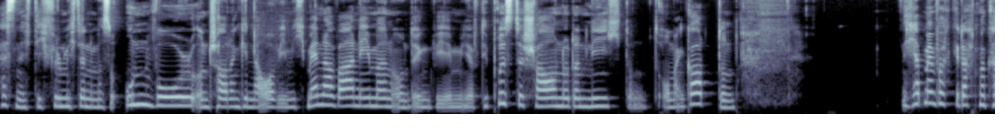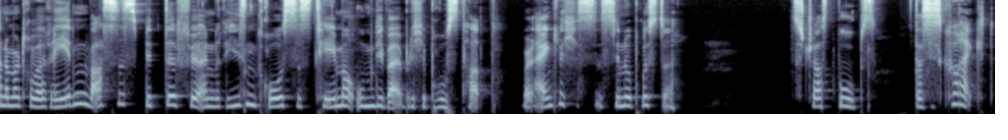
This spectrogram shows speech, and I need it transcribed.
weiß nicht, ich fühle mich dann immer so unwohl und schaue dann genauer, wie mich Männer wahrnehmen und irgendwie mir auf die Brüste schauen oder nicht und oh mein Gott und ich habe mir einfach gedacht, man kann einmal drüber reden, was es bitte für ein riesengroßes Thema um die weibliche Brust hat. Weil eigentlich ist es sind nur Brüste. It's just boobs. Das ist korrekt.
